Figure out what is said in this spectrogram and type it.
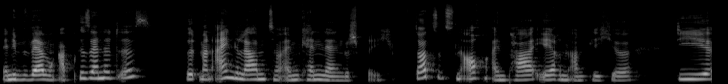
Wenn die Bewerbung abgesendet ist, wird man eingeladen zu einem Kennenlerngespräch. Dort sitzen auch ein paar Ehrenamtliche, die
